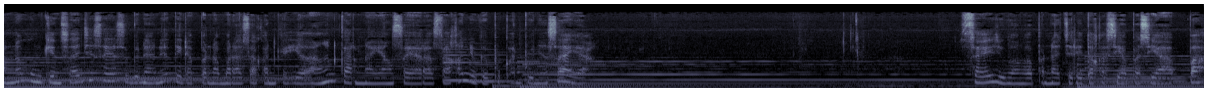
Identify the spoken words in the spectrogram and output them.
karena mungkin saja saya sebenarnya tidak pernah merasakan kehilangan karena yang saya rasakan juga bukan punya saya. Saya juga nggak pernah cerita ke siapa-siapa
